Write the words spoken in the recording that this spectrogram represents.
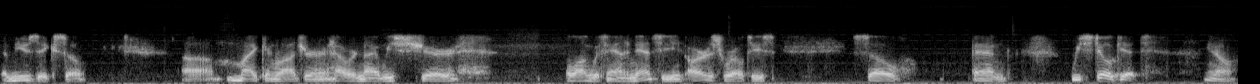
the music. So uh, Mike and Roger and Howard and I, we shared, along with Ann and Nancy, artist royalties. So, and we still get, you know,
